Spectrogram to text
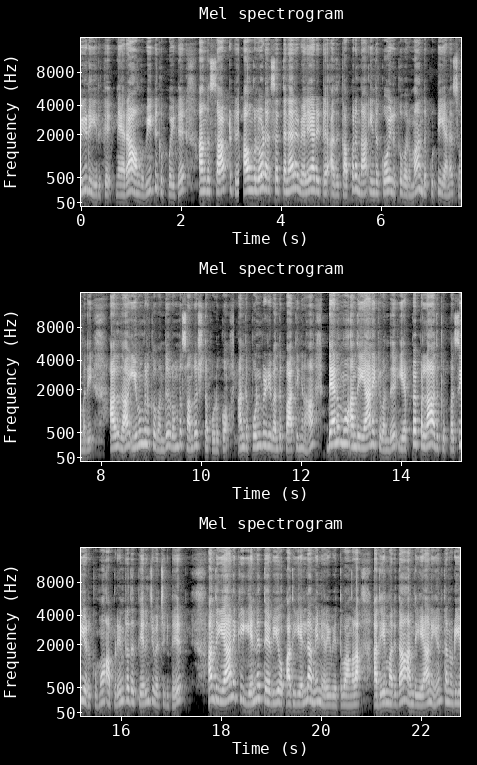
வீடு இருக்குது நேராக அவங்க வீட்டுக்கு போயிட்டு அங்கே சாப்பிட்டுட்டு அவங்களோட செத்த நேரம் விளையாடிட்டு அதுக்கப்புறம் தான் இந்த கோயிலுக்கு வருமா அந்த குட்டியான சுமதி. அதுதான் இவங்களுக்கு வந்து ரொம்ப சந்தோஷத்தை கொடுக்கும். அந்த பொன்விழி வந்து பார்த்தீங்கன்னா தினமும் அந்த யானைக்கு வந்து எப்பப்பெல்லாம் அதுக்கு பசி எடுக்குமோ அப்படின்றத தெரிஞ்சு வச்சுக்கிட்டு அந்த யானைக்கு என்ன தேவையோ அது எல்லாமே நிறைவேற்றுவாங்களாம். அதே மாதிரி தான் அந்த யானையும் தன்னுடைய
